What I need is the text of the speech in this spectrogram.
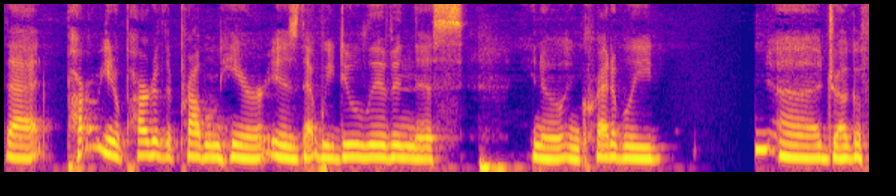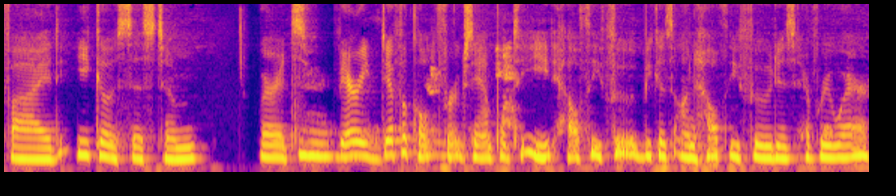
that part you know part of the problem here is that we do live in this you know incredibly uh, drugified ecosystem where it's mm-hmm. very difficult, for example, to eat healthy food because unhealthy food is everywhere.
